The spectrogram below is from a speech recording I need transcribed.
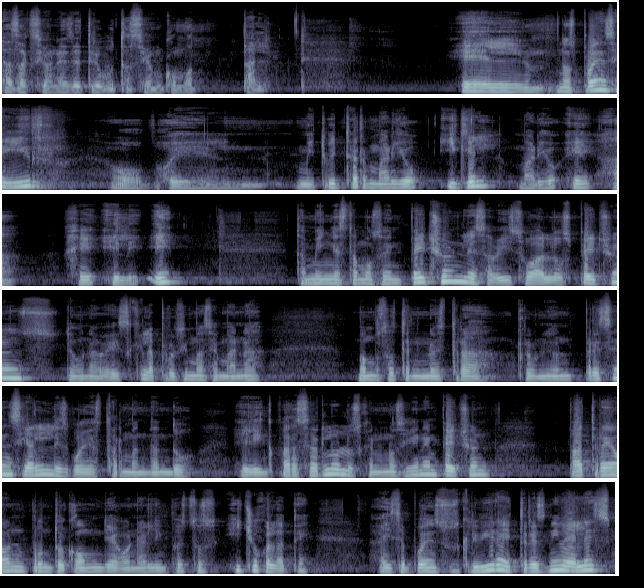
las acciones de tributación como tal nos pueden seguir en mi Twitter, Mario Eagle, Mario E-A-G-L-E. -E. También estamos en Patreon. Les aviso a los Patreons de una vez que la próxima semana vamos a tener nuestra reunión presencial. Les voy a estar mandando el link para hacerlo. Los que no nos siguen en Patreon, patreon.com diagonal impuestos y chocolate. Ahí se pueden suscribir. Hay tres niveles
